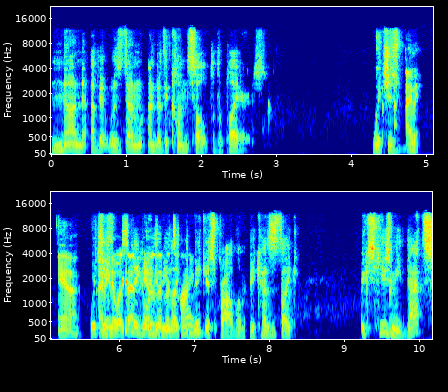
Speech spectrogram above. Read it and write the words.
none of it was done under the consult of the players, which is I mean yeah, which I mean, is it was really going to be like time. the biggest problem because it's like, excuse me, that's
